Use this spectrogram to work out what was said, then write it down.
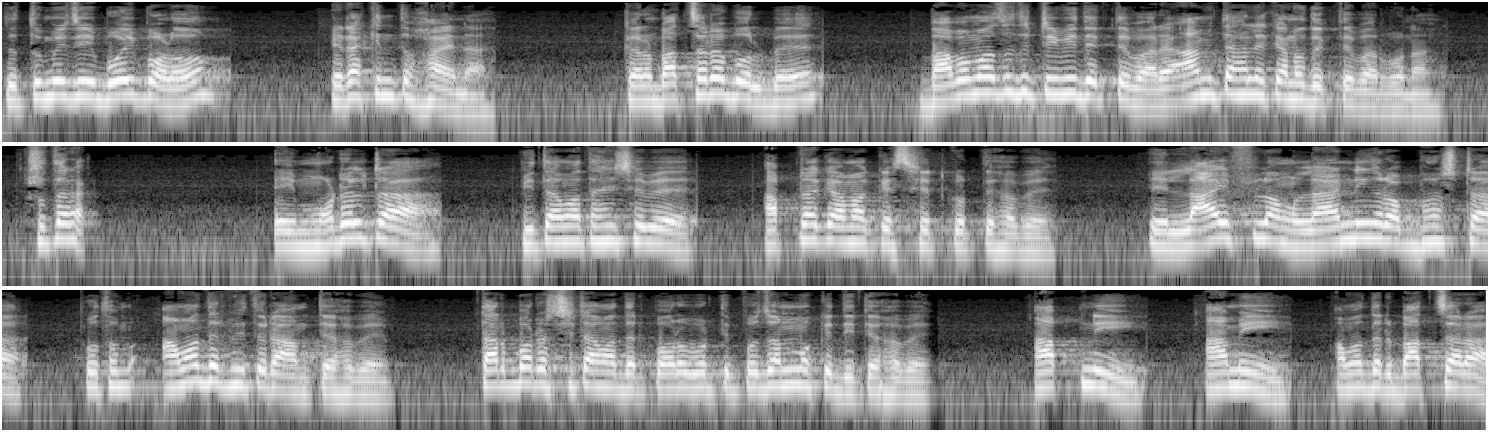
যে তুমি যে বই পড়ো, এটা কিন্তু হয় না। কারণ বাচ্চারা বলবে, বাবা মা যদি টিভি দেখতে পারে, আমি তাহলে কেন দেখতে পারব না? সুতরাং এই মডেলটা পিতামাতা হিসেবে আপনাকে আমাকে সেট করতে হবে। এই লাইফ লং লার্নিংয়ের অভ্যাসটা প্রথম আমাদের ভিতরে আনতে হবে। তারপরে সেটা আমাদের পরবর্তী প্রজন্মকে দিতে হবে। আপনি, আমি, আমাদের বাচ্চারা,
